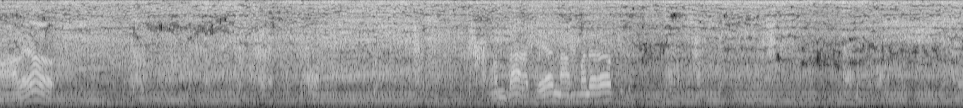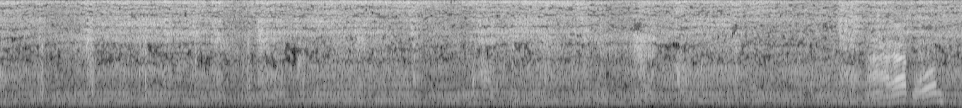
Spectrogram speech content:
มาแล้วฮอนด้าแท้นำมาแล้วครับครับผม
